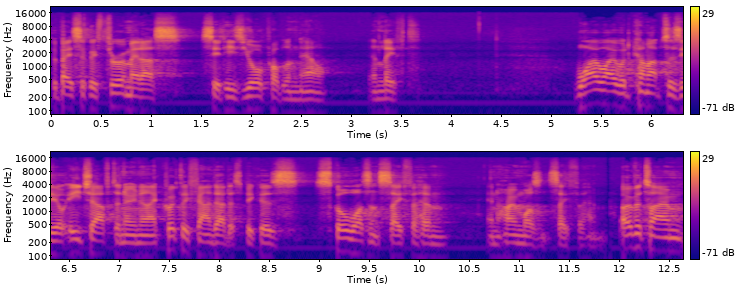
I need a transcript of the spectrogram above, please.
who basically threw him at us, said, He's your problem now, and left. YY would come up to Zeal each afternoon, and I quickly found out it's because school wasn't safe for him and home wasn't safe for him. Over time,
